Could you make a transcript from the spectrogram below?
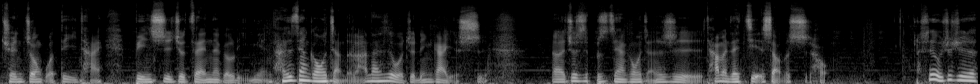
全中国第一台宾士就在那个里面，他是这样跟我讲的啦。但是我觉得应该也是，呃，就是不是这样跟我讲，就是他们在介绍的时候，所以我就觉得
